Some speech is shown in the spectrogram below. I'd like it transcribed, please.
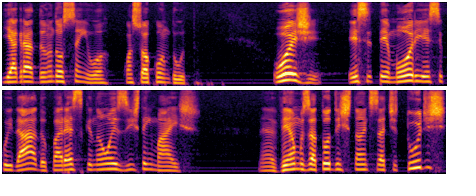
e agradando ao Senhor com a sua conduta. Hoje, esse temor e esse cuidado parece que não existem mais. Né? Vemos a todo instante atitudes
